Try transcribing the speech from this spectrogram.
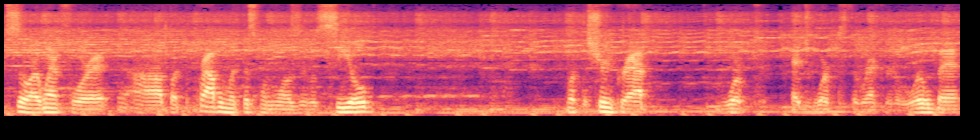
so I went for it. Uh, but the problem with this one was it was sealed, but the shrink wrap warped, edge warped the record a little bit.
